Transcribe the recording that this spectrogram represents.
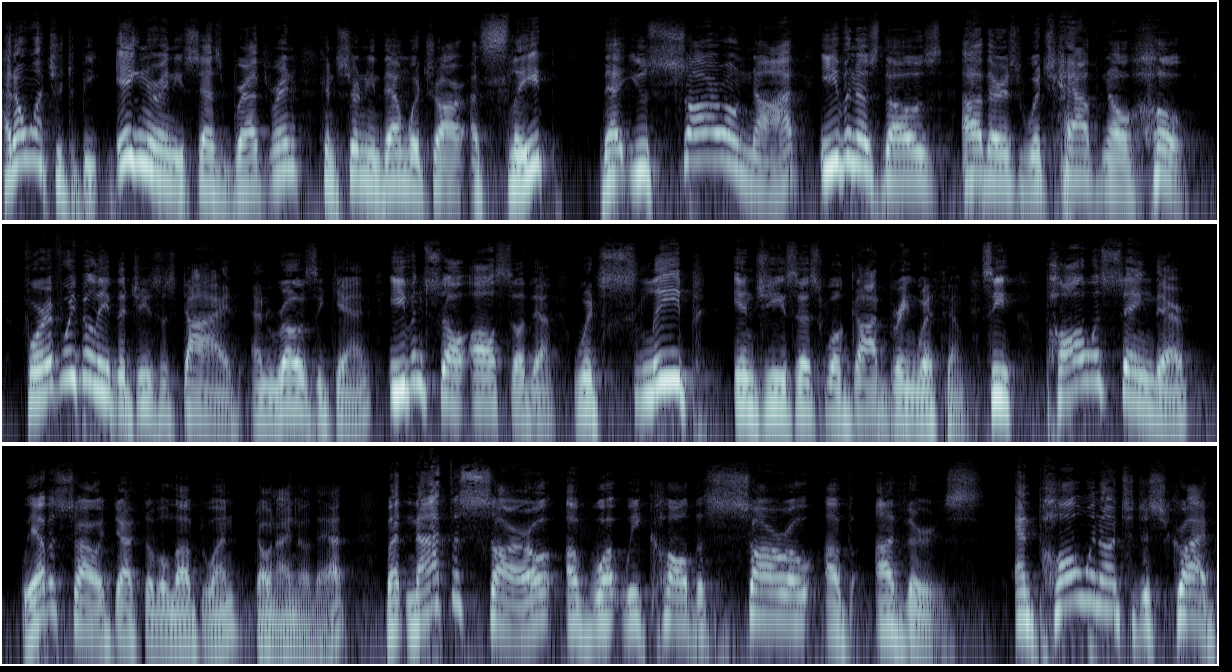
I don't want you to be ignorant, he says, brethren, concerning them which are asleep, that you sorrow not, even as those others which have no hope. For if we believe that Jesus died and rose again, even so also them which sleep in Jesus will God bring with him. See, Paul was saying there, we have a sorrow at death of a loved one, don't I know that? But not the sorrow of what we call the sorrow of others. And Paul went on to describe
